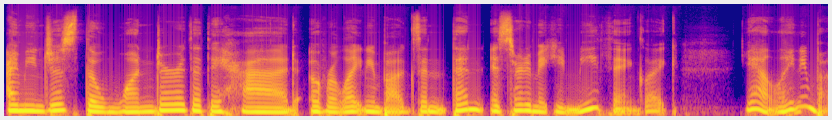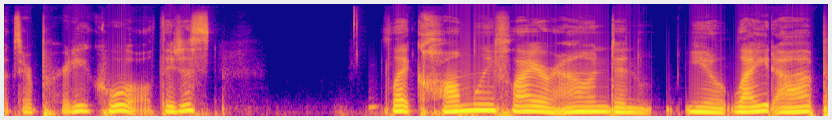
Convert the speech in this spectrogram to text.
I mean, just the wonder that they had over lightning bugs. And then it started making me think, like, yeah, lightning bugs are pretty cool. They just like calmly fly around and, you know, light up.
